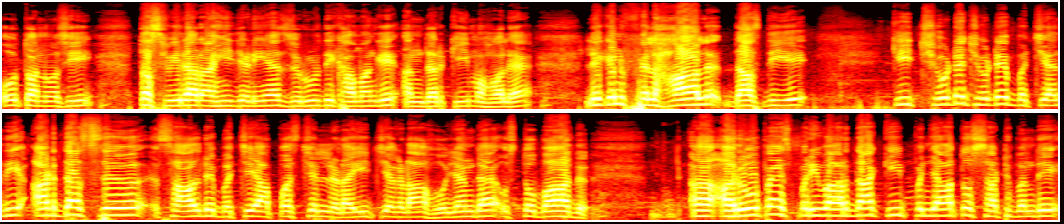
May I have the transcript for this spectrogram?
ਉਹ ਤੁਹਾਨੂੰ ਅਸੀਂ ਤਸਵੀਰਾਂ ਰਾਹੀਂ ਜਿਹੜੀਆਂ ਜ਼ਰੂਰ ਦਿਖਾਵਾਂਗੇ ਅੰਦਰ ਕੀ ਮਾਹੌਲ ਹੈ। ਲੇਕਿਨ ਫਿਲਹਾਲ ਦੱਸ ਦਈਏ ਕਿ ਛੋਟੇ ਛੋਟੇ ਬੱਚਿਆਂ ਦੀ 8-10 ਸਾਲ ਦੇ ਬੱਚੇ ਆਪਸ 'ਚ ਲੜਾਈ ਝਗੜਾ ਹੋ ਜਾਂਦਾ ਉਸ ਤੋਂ ਬਾਅਦ ਆਰੋਪ ਹੈ ਇਸ ਪਰਿਵਾਰ ਦਾ ਕਿ 50 ਤੋਂ 60 ਬੰਦੇ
